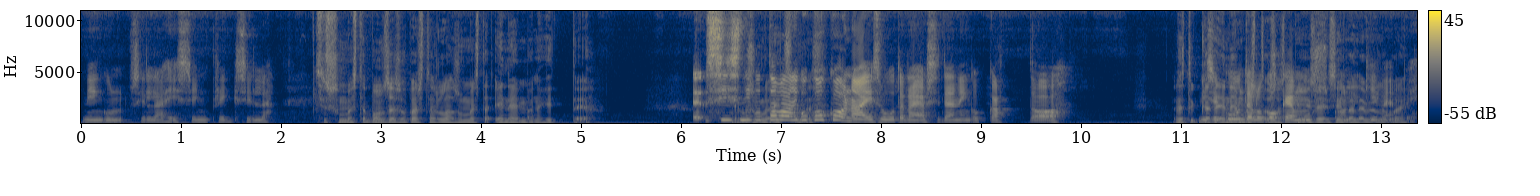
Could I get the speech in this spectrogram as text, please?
niin kuin sillä Hissing Briggsillä. Siis sun mielestä Bonsai Superstarilla on sun mielestä enemmän hittejä? Siis Niin niin sulle tavallaan niin itsellesi. kokonaisuutena, jos sitä niin kuin katsoo, Sä niin se kuuntelukokemus sillä on vai? kivempi.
